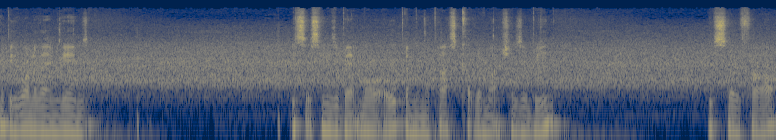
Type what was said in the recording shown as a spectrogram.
To be one of them games. At least it seems a bit more open than the past couple of matches have been. So far.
